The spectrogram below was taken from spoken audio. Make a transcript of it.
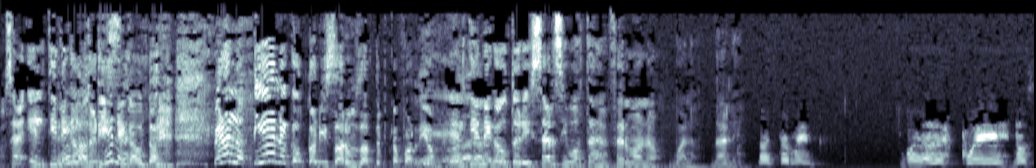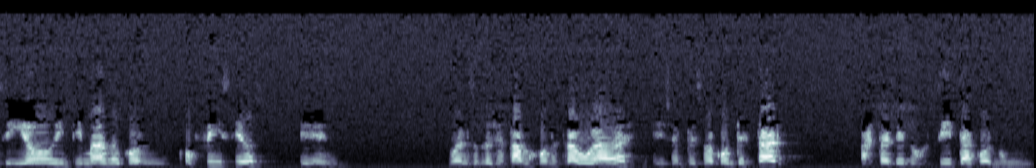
O sea, él tiene Pero que autorizar. tiene que autor- Pero él lo tiene que autorizar un certificado, por Dios. Él tiene que autorizar si vos estás enfermo o no. Bueno, dale. Exactamente. Bueno, después nos siguió intimando con oficios. eh, bueno, nosotros ya estábamos con nuestra abogada, ella empezó a contestar hasta que nos cita con un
